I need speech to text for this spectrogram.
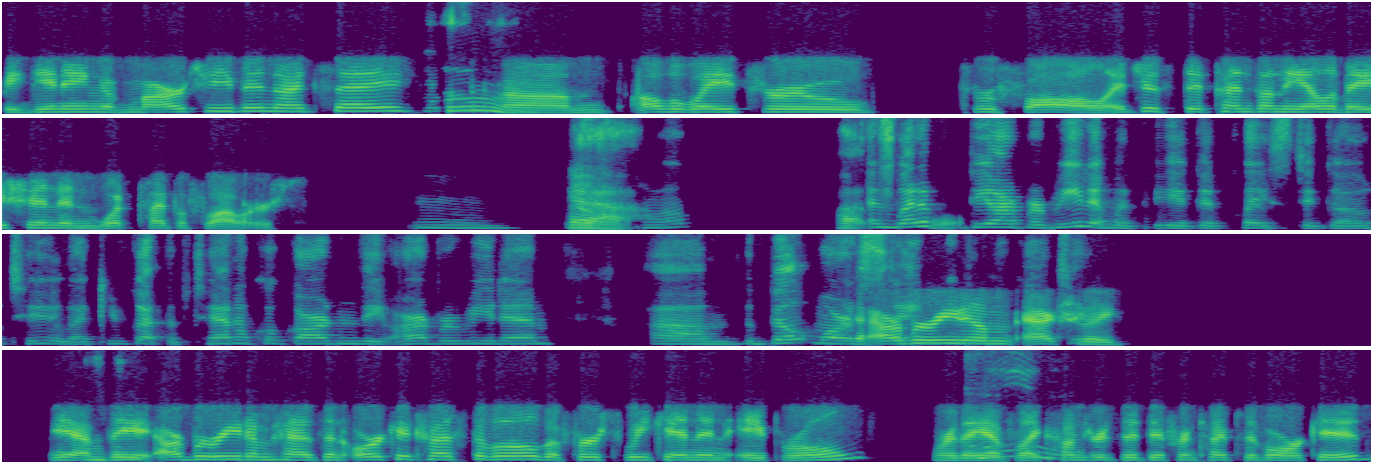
beginning of March, even I'd say, Mm. um, all the way through through fall. It just depends on the elevation and what type of flowers. Mm, yeah. well, That's and what cool. if the arboretum would be a good place to go too? Like you've got the botanical garden, the arboretum, um, the Biltmore. The Estate arboretum, actually, yeah, Mhm. the arboretum has an orchid festival the first weekend in April, where they have like hundreds of different types of orchids.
